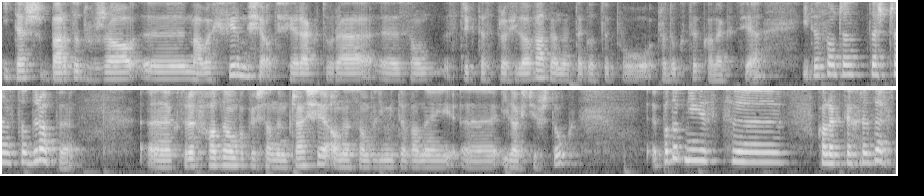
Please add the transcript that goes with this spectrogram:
I też bardzo dużo y, małych firm się otwiera, które y, są stricte sprofilowane na tego typu produkty, kolekcje. I to są też często dropy, y, które wchodzą w określonym czasie. One są w limitowanej ilości sztuk. Podobnie jest w kolekcjach rezerw,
